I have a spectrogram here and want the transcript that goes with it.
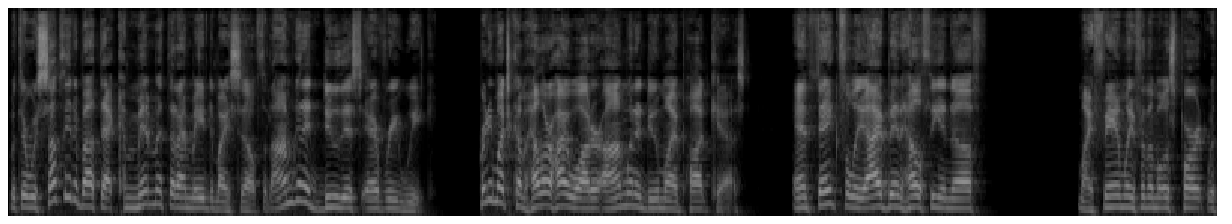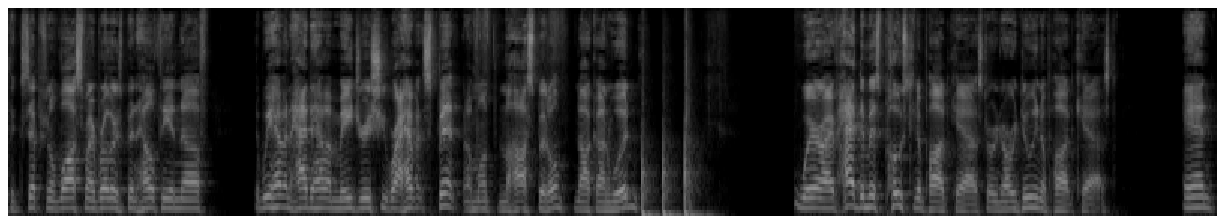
But there was something about that commitment that I made to myself that I'm going to do this every week. Pretty much come hell or high water, I'm going to do my podcast. And thankfully, I've been healthy enough. My family, for the most part, with the exception of loss, my brother's been healthy enough that we haven't had to have a major issue where I haven't spent a month in the hospital, knock on wood, where I've had to miss posting a podcast or, or doing a podcast. And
